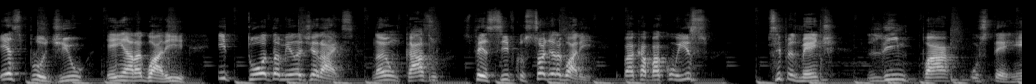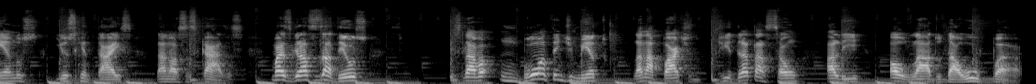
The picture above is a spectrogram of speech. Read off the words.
explodiu em Araguari e toda Minas Gerais. Não é um caso específico só de Araguari. Para acabar com isso, simplesmente limpar os terrenos e os quintais das nossas casas. Mas graças a Deus estava um bom atendimento lá na parte de hidratação ali ao lado da UPA.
